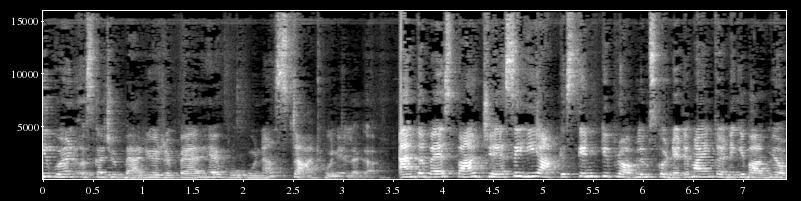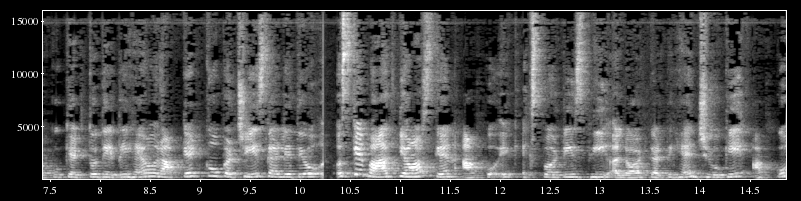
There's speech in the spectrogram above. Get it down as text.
इवन उसका जो बैरियर रिपेयर है, वो होना स्टार्ट होने लगा. एंड द बेस्ट पार्ट जैसे ही आपके स्किन की प्रॉब्लम्स को डिटरमाइन करने के बाद में आपको किट तो देते हैं और आप किट को परचेज कर लेते हो उसके बाद क्योर स्किन आपको एक एक्सपर्टीज भी अलॉट करती है, जो कि आपको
